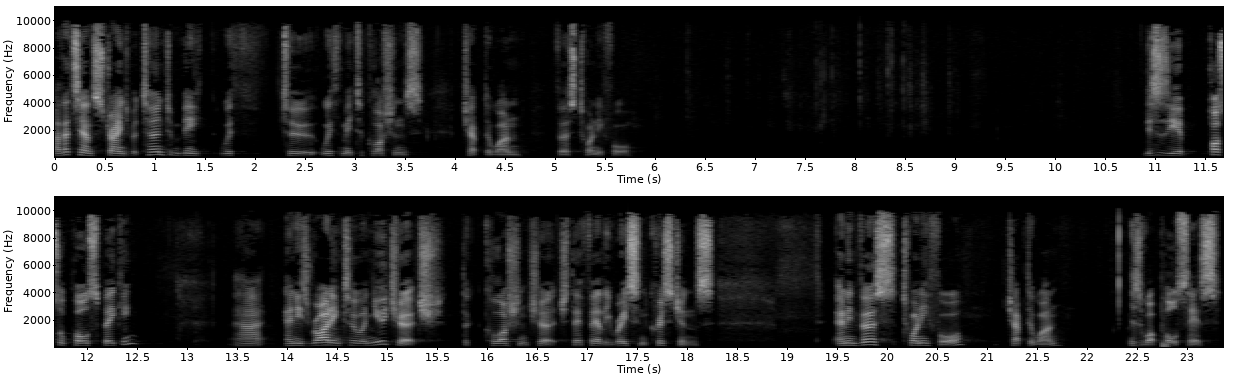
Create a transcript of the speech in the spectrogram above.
Now that sounds strange, but turn to me with, to, with me to Colossians chapter 1, verse 24. This is the Apostle Paul speaking, uh, and he's writing to a new church, the Colossian church. They're fairly recent Christians. And in verse 24, chapter 1, this is what Paul says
